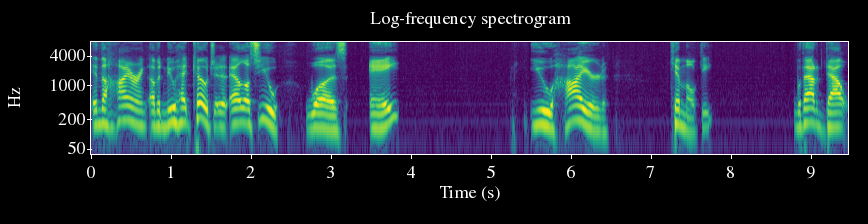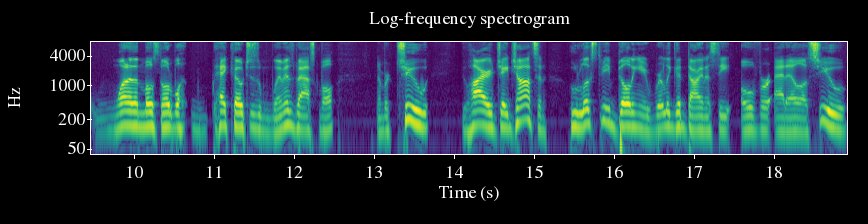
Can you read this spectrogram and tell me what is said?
in the hiring of a new head coach at LSU, was A, you hired Kim Mulkey, without a doubt, one of the most notable head coaches in women's basketball. Number two, you hired Jay Johnson, who looks to be building a really good dynasty over at LSU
